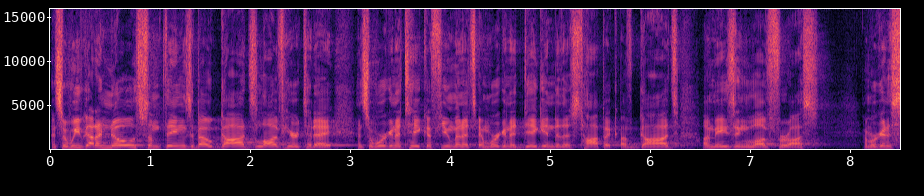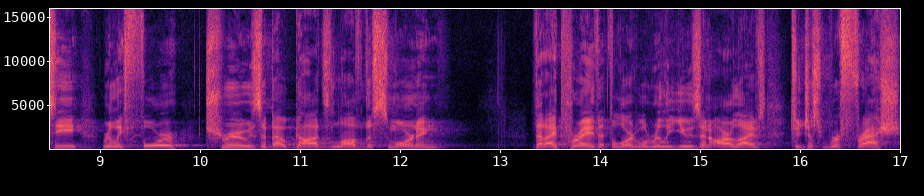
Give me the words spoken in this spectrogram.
And so we've got to know some things about God's love here today. And so we're going to take a few minutes and we're going to dig into this topic of God's amazing love for us. And we're going to see really four truths about God's love this morning that I pray that the Lord will really use in our lives to just refresh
